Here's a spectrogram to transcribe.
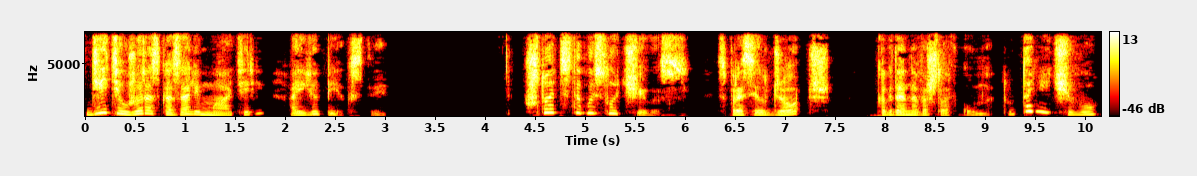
дети уже рассказали матери о ее бегстве. — Что это с тобой случилось? — спросил Джордж, когда она вошла в комнату. — Да ничего,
